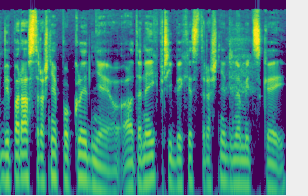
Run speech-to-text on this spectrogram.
vypadá strašně poklidně, jo, ale ten jejich příběh je strašně dynamický.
